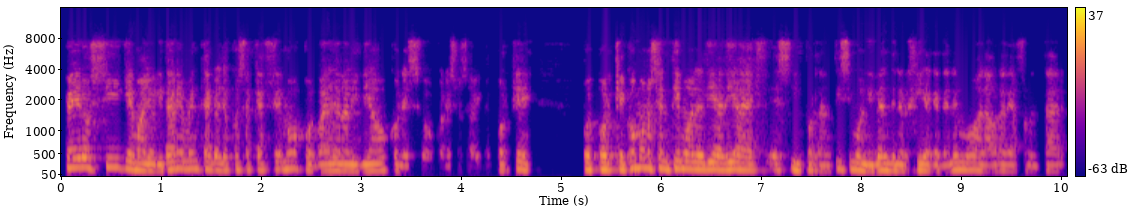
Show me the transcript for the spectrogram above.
pero sí que mayoritariamente aquellas cosas que hacemos pues vayan alineados con eso, con esos hábitos. ¿Por qué? Pues porque cómo nos sentimos en el día a día es, es importantísimo el nivel de energía que tenemos a la hora de afrontar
